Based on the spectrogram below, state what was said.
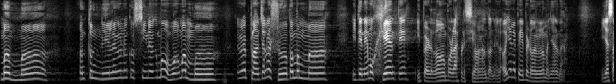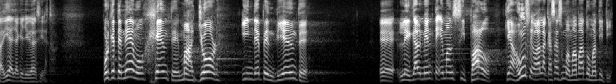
Mamá, Antonella una cocina como vos, mamá. Él me plancha la ropa, mamá. Y tenemos gente, y perdón por la expresión, Antonella. Hoy ya le pedí perdón en la mañana. Y ya sabía ya que llegué a decir esto. Porque tenemos gente mayor, independiente, eh, legalmente emancipado, que aún se va a la casa de su mamá para tomar tití.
